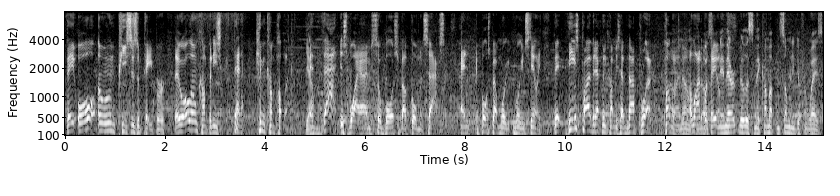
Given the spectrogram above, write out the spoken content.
They all own pieces of paper. They all own companies that can come public. Yeah. And that is why I'm so bullish about Goldman Sachs and bullish about Morgan, Stanley. They, these private equity companies have not brought public know. a lot of what they I mean, they're- listen. They come up in so many different ways.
